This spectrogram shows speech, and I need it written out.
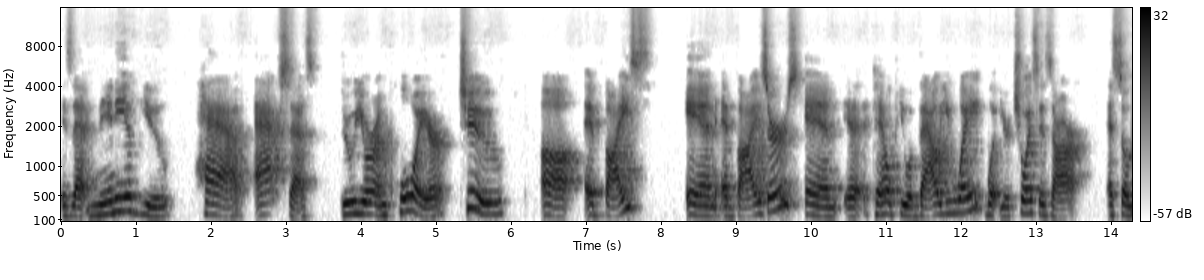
is that many of you have access through your employer to uh, advice and advisors and uh, to help you evaluate what your choices are. And so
